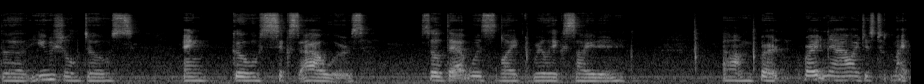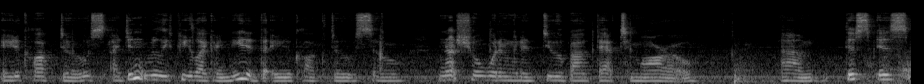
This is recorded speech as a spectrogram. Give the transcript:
the usual dose and go six hours. So that was like really exciting. Um, but right now I just took my 8 o'clock dose. I didn't really feel like I needed the 8 o'clock dose, so I'm not sure what I'm going to do about that tomorrow. Um, this is...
